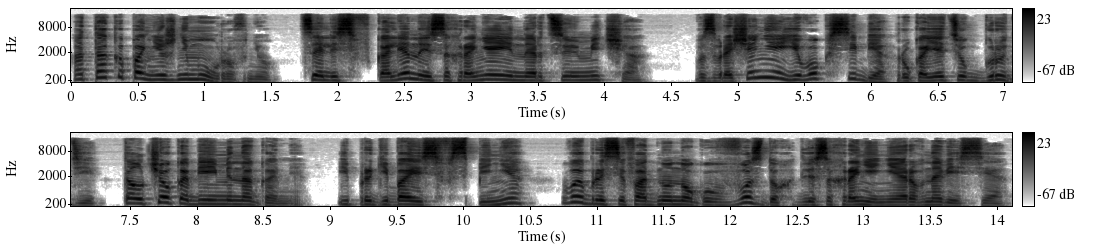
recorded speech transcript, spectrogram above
атака по нижнему уровню, целясь в колено и сохраняя инерцию меча, возвращение его к себе, рукоятью к груди, толчок обеими ногами и, прогибаясь в спине, Выбросив одну ногу в воздух для сохранения равновесия,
